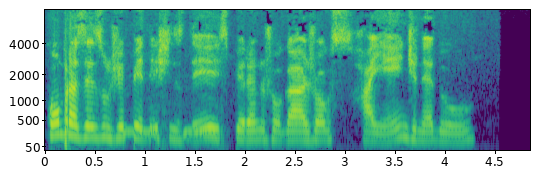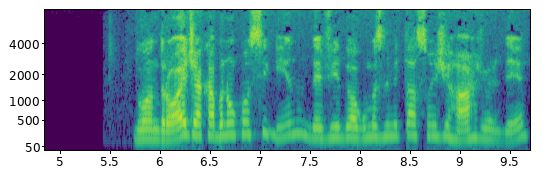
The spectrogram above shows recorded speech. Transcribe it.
compra às vezes um GPD XD esperando jogar jogos high-end, né, do do Android e acaba não conseguindo devido a algumas limitações de hardware dele.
